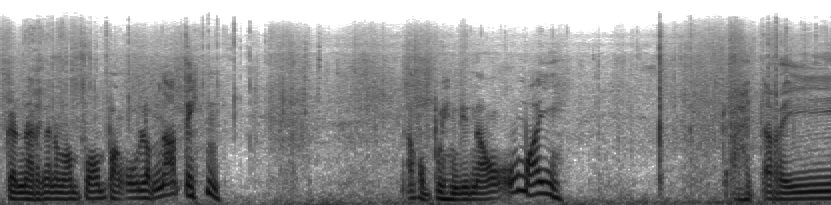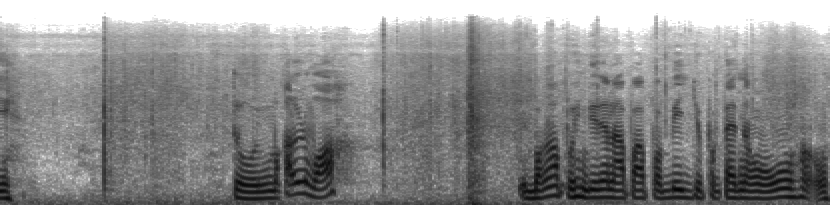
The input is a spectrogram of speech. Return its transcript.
Ganar ka naman po ang pang-ulam natin. Ako po hindi na umay. Kahit aray tuwing makalwa. Iba nga po hindi na napapabideo pag tayo nangunguha. Oh.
